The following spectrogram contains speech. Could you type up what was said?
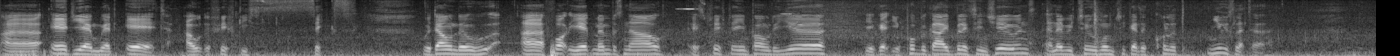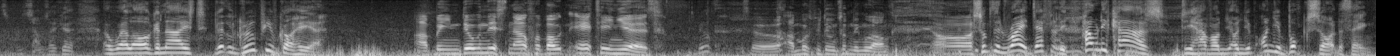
Uh, AGM we had eight out of 56. We're down to uh, 48 members now. It's £15 a year. You get your public liability insurance, and every two months you get a coloured newsletter. Sounds like a, a well organised little group you've got here. I've been doing this now for about 18 years, Cool. so I must be doing something wrong. Oh, something right, definitely. How many cars do you have on your on your on your books, sort of thing?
